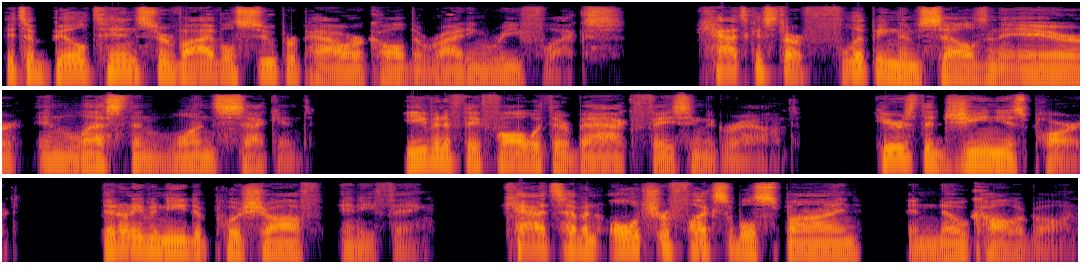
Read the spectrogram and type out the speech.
It's a built-in survival superpower called the righting reflex. Cats can start flipping themselves in the air in less than one second, even if they fall with their back facing the ground. Here's the genius part. They don't even need to push off anything. Cats have an ultra-flexible spine and no collarbone.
